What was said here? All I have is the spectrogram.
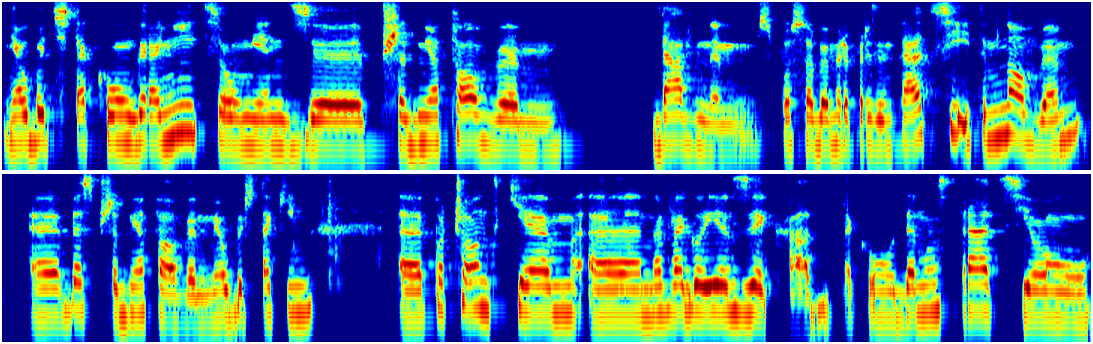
miał być taką granicą między przedmiotowym, dawnym sposobem reprezentacji i tym nowym, bezprzedmiotowym. Miał być takim e, początkiem e, nowego języka, taką demonstracją,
